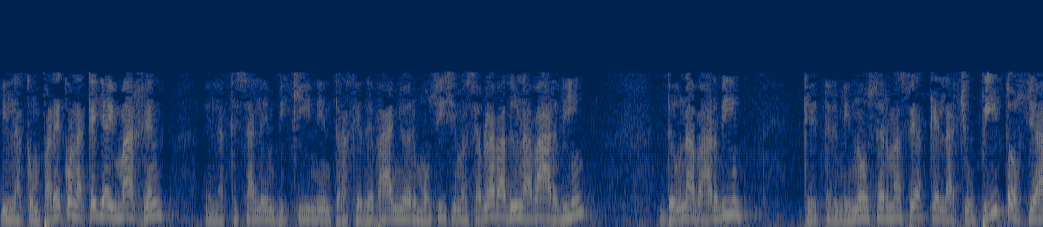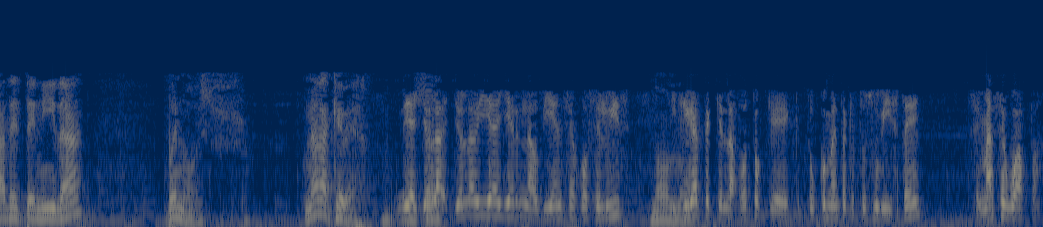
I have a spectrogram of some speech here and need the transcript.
y la comparé con aquella imagen en la que sale en bikini, en traje de baño, hermosísima. Se hablaba de una Barbie, de una Barbie que terminó ser más fea que la Chupitos, ya detenida. Bueno, es nada que ver. Mira, O yo, sea, la, yo la vi ayer en la audiencia, José Luis, No, y no. fíjate que la foto que, que tú comentas que tú subiste, se me hace guapa,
